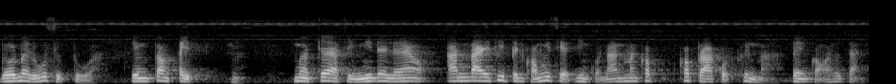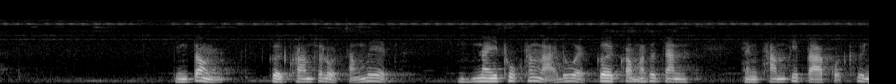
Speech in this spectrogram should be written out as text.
โดยไม่รู้สึกตัว จึงต้องติด เมื่อแก้สิ่งนี้ได้แล้ว อันใดที่เป็นของวิเศษยิ่งกว่านั้น มันก็ก็ปรากฏขึ้นมา เป็นของอัศจรรย์จึงต้องเกิดความสลดสังเวชในทุกทั้งหลายด้วย เกิดความอัศจรรย์แห่งธรรมที่ปรากฏขึ้น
